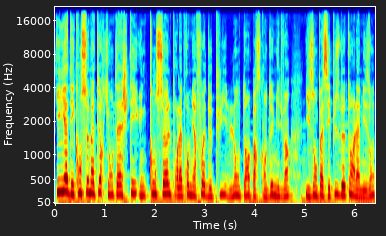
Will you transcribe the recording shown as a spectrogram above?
Il y a des consommateurs qui ont acheté une console pour la première fois depuis longtemps parce qu'en 2020, ils ont passé plus de temps à la maison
